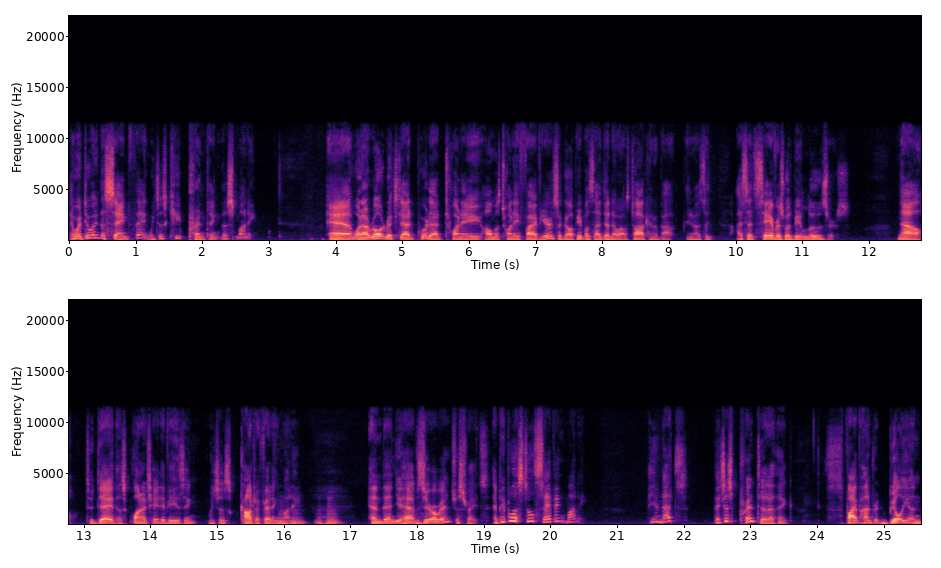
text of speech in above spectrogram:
And we're doing the same thing. We just keep printing this money. And when I wrote Rich Dad Poor Dad 20, almost 25 years ago, people said I didn't know what I was talking about. You know, I said, I said savers would be losers. Now, today there's quantitative easing, which is counterfeiting mm -hmm, money. Mm -hmm. And then you have zero interest rates. And people are still saving money. Are you nuts? They just printed, I think, $500 billion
